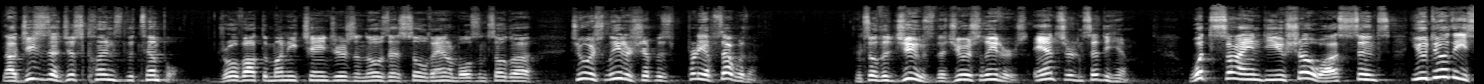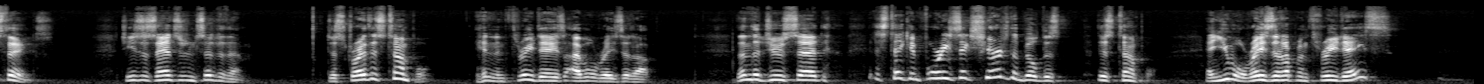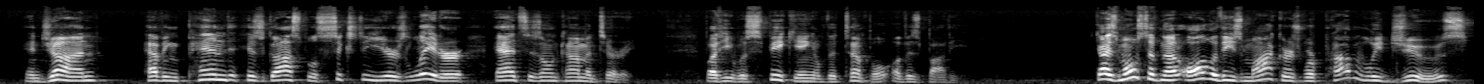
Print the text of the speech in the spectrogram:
Now, Jesus had just cleansed the temple, drove out the money changers and those that sold animals, and so the Jewish leadership is pretty upset with him. And so the Jews, the Jewish leaders, answered and said to him, What sign do you show us since you do these things? Jesus answered and said to them, Destroy this temple, and in three days I will raise it up. Then the Jews said, It has taken 46 years to build this, this temple, and you will raise it up in three days? And John, having penned his gospel 60 years later, adds his own commentary. But he was speaking of the temple of his body. Guys, most, if not all, of these mockers were probably Jews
